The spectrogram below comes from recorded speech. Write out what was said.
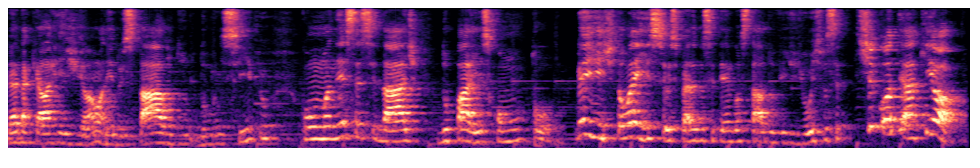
né, daquela região ali do estado, do, do município, com uma necessidade do país como um todo. Bem, gente, então é isso. Eu espero que você tenha gostado do vídeo de hoje. Se você chegou até aqui, ó,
